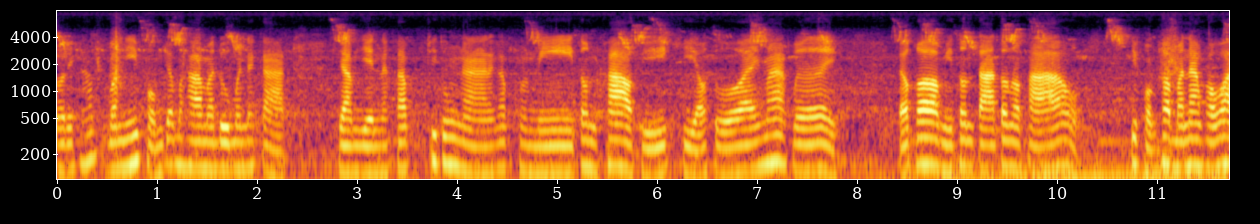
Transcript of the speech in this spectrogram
สวัสดีครับ วันนี้ผมจะพามาดูบรรยากาศยามเย็นนะครับ ที่ทุ่งนานะครับ มันมีต้นข้าวสีเขียวสวยมากเลย แล้วก็มีต้นตาลต้นมะพร้าวที่ผมชอบมานั่งเพราะว่า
